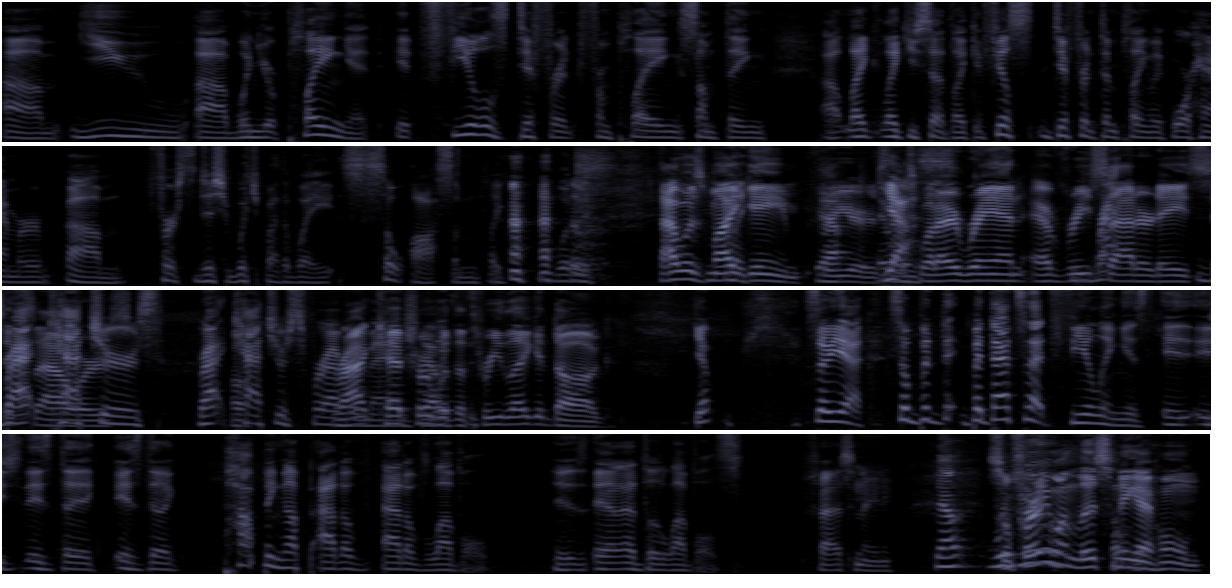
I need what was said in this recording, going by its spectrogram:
um, you uh, when you're playing it, it feels different from playing something uh, like like you said, like it feels different than playing like Warhammer um, First Edition, which by the way is so awesome. Like what a That was my Like- game for Yeah. years. Yeah. That's what I ran every rat- Saturday, six rat hours. catchers, rat catchers forever, Rat man. catcher Yeah. with a three-legged dog. Yep. So yeah. So but th- but that's that feeling is is is the is the popping up out of out of level is out of the levels. Fascinating. Now, So for you- anyone listening Oh, at home,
